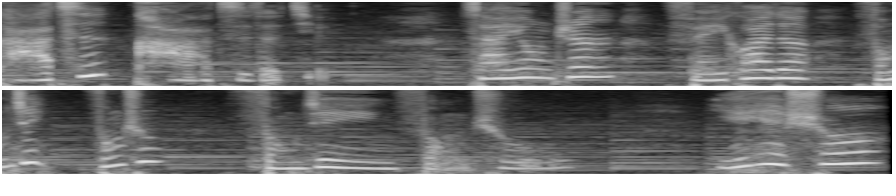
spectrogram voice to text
咔吱咔吱的剪，再用针飞快的缝进缝出，缝进缝出。爷爷说：“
